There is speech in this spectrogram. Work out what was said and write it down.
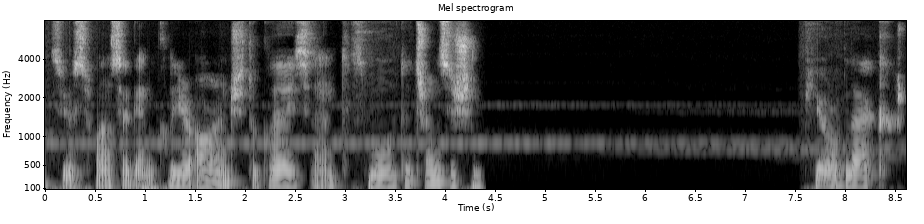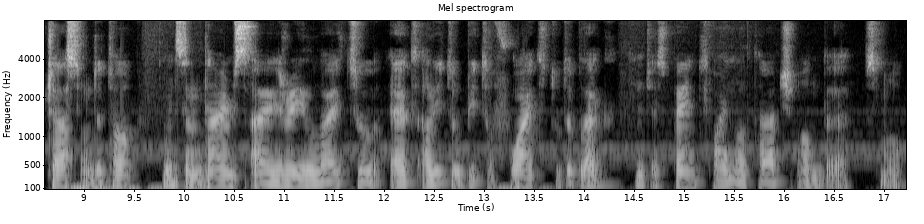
Let's use once again clear orange to glaze and smooth the transition. Pure black just on the top and sometimes I really like to add a little bit of white to the black and just paint final touch on the smoke.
